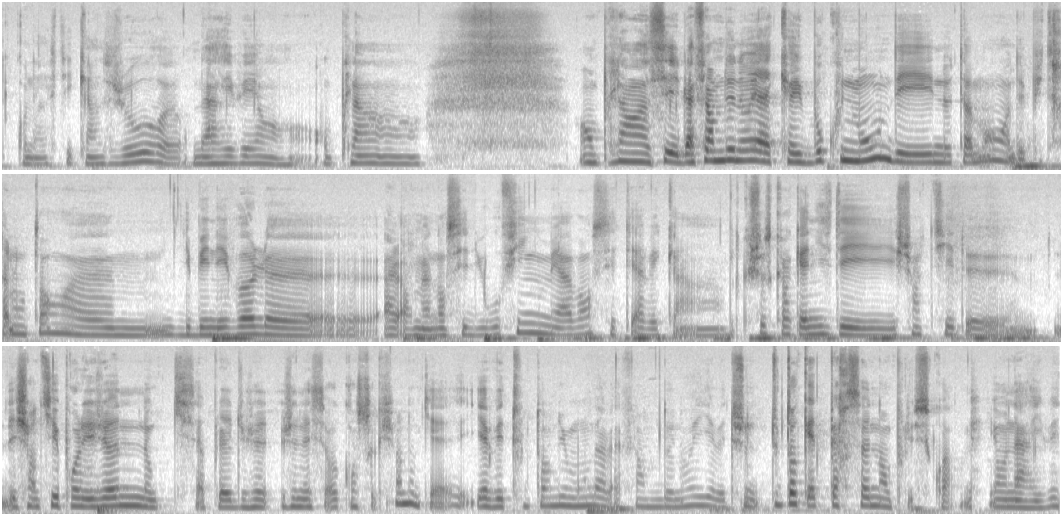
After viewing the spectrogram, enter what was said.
Donc on est resté 15 jours, on est arrivé en, en plein en plein. La ferme de Noé accueille beaucoup de monde et notamment depuis très longtemps euh, des bénévoles. Euh, alors maintenant c'est du woofing, mais avant c'était avec un, quelque chose qui organise des chantiers, de, des chantiers pour les jeunes, donc qui s'appelait Jeunesse et Reconstruction. Donc il y, avait tout le temps du monde à la ferme de Noé. Il y avait tout, le temps quatre personnes en plus, quoi. Et on arrivait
